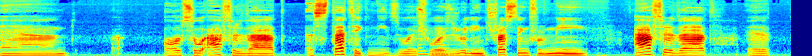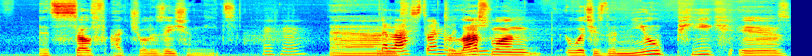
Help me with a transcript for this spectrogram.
and uh, also after that aesthetic needs, which was Mhm. really interesting for me. After that, it, it's self-actualization needs, Mm-hmm. and The last one. the last one, which is the new peak, is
